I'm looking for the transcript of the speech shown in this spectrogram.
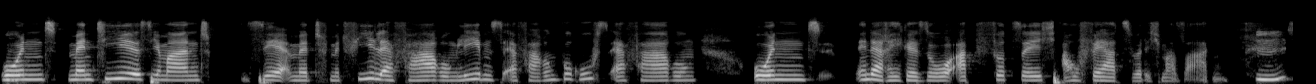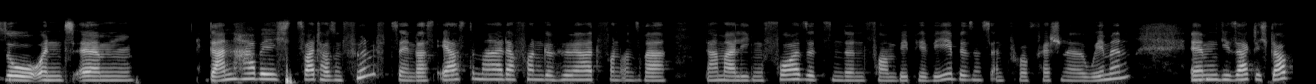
Mhm. Und Mentee ist jemand sehr mit mit viel Erfahrung, Lebenserfahrung, Berufserfahrung und in der Regel so ab 40 aufwärts, würde ich mal sagen. Mhm. So, und, ähm, dann habe ich 2015 das 1. Mal davon gehört von unserer damaligen Vorsitzenden vom BPW, Business and Professional Women. Mhm. Ähm, die sagte, ich glaube,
